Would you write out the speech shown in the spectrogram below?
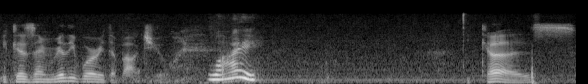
because I'm really worried about you. Why? Because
